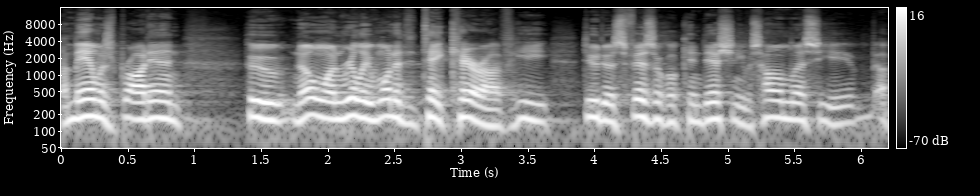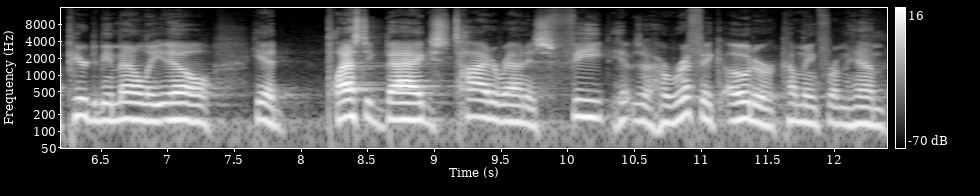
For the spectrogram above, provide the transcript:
A man was brought in who no one really wanted to take care of. He, due to his physical condition, he was homeless. He appeared to be mentally ill. He had plastic bags tied around his feet. It was a horrific odor coming from him.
